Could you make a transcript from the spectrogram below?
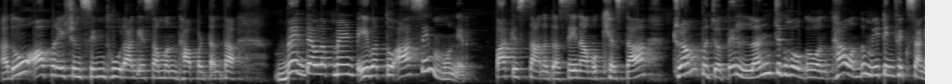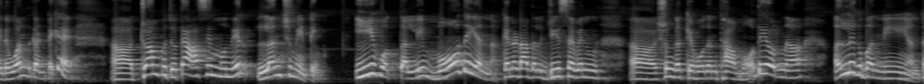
ಅದು ಆಪರೇಷನ್ ಸಿಂಧೂರಾಗೆ ಸಂಬಂಧಪಟ್ಟಂತ ಬಿಗ್ ಡೆವಲಪ್ಮೆಂಟ್ ಇವತ್ತು ಆಸಿಮ್ ಮುನಿರ್. ಪಾಕಿಸ್ತಾನದ ಸೇನಾ ಮುಖ್ಯಸ್ಥ ಟ್ರಂಪ್ ಜೊತೆ ಲಂಚ್ಗೆ ಹೋಗುವಂಥ ಒಂದು ಮೀಟಿಂಗ್ ಫಿಕ್ಸ್ ಆಗಿದೆ. ಒಂದು ಗಂಟೆಗೆ ಟ್ರಂಪ್ ಜೊತೆ ಆಸಿಮ್ ಮುನೀರ್ ಲಂಚ್ ಮೀಟಿಂಗ್. ಈ ಹೊತ್ತಲ್ಲಿ ಮೋದಿಯನ್ನು, ಕೆನಡಾದಲ್ಲಿ ಜಿ ಸೆವೆನ್ ಶೃಂಗಕ್ಕೆ ಹೋದಂಥ ಮೋದಿಯವ್ರನ್ನ ಅಲ್ಲಿಗೆ ಬನ್ನಿ ಅಂತ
